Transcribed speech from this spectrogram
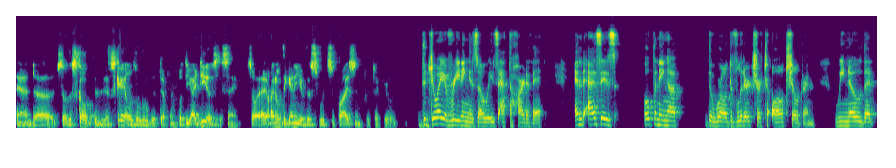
And uh, so the scope and scale is a little bit different, but the idea is the same. So I, I don't think any of this would surprise him particularly. The joy of reading is always at the heart of it. And as is opening up the world of literature to all children, we know that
